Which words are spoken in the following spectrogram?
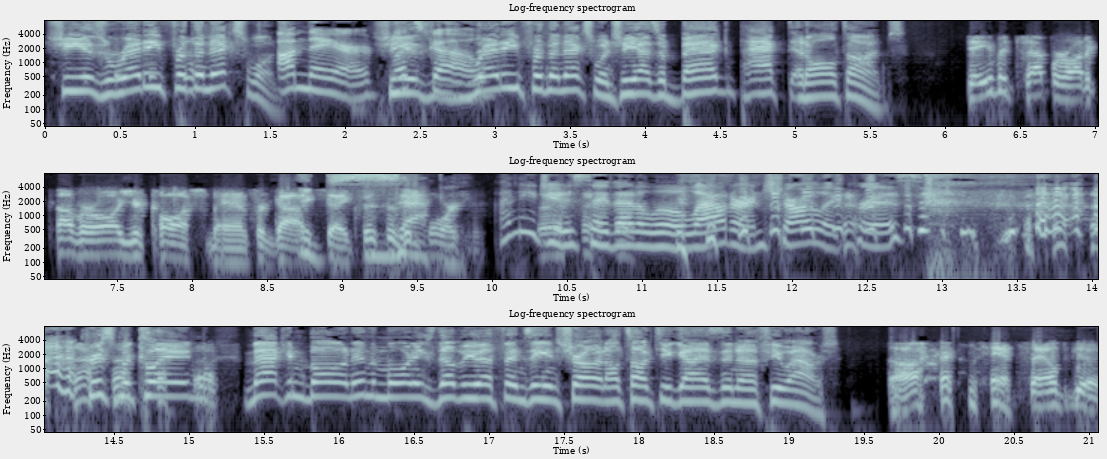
She is ready for the next one. I'm there. She Let's is go. ready for the next one. She has a bag packed at all times. David Tepper ought to cover all your costs, man, for God's sake. This is important. I need you to say that a little louder in Charlotte, Chris. Chris McClain, Mac and Bone in the mornings, WFNZ in Charlotte. I'll talk to you guys in a few hours. All right, man. Sounds good.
